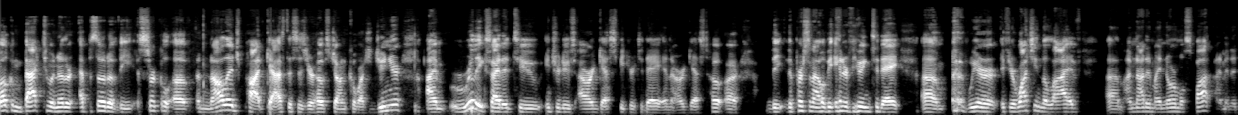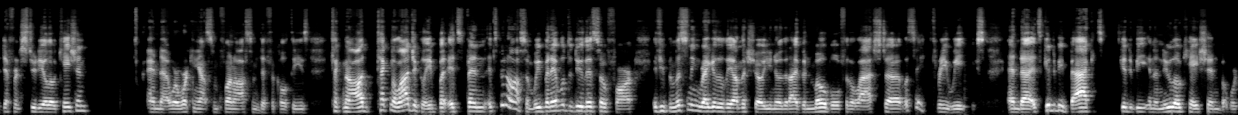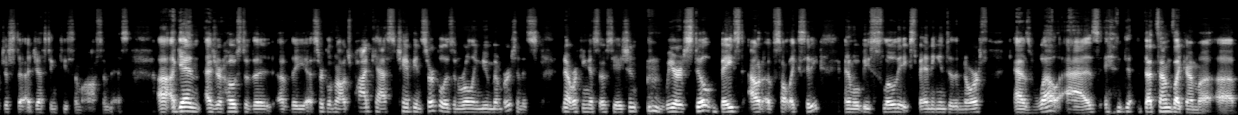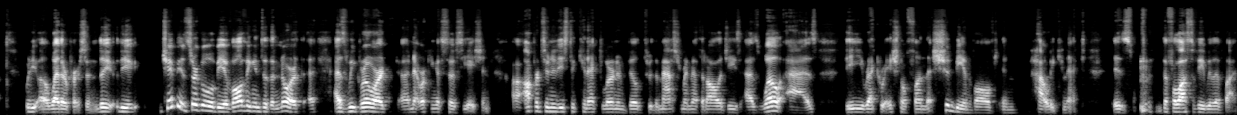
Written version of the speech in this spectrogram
Welcome back to another episode of the Circle of Knowledge podcast. This is your host, John Kovach Jr. I'm really excited to introduce our guest speaker today and our guest. Uh, the, the person I will be interviewing today. Um, we are, if you're watching the live, um, I'm not in my normal spot. I'm in a different studio location and uh, we're working out some fun, awesome difficulties technolo- technologically. But it's been it's been awesome. We've been able to do this so far. If you've been listening regularly on the show, you know that I've been mobile for the last uh, let's say three weeks, and uh, it's good to be back. It's good to be in a new location, but we're just uh, adjusting to some awesomeness. Uh, again, as your host of the of the uh, Circle of Knowledge podcast, Champion Circle is enrolling new members in its networking association. we are still based out of Salt Lake City, and we'll be slowly expanding into the north as well as that sounds like I'm a, a what do you, a weather person. The the Champion Circle will be evolving into the north uh, as we grow our uh, networking association. Uh, opportunities to connect, learn, and build through the mastermind methodologies, as well as the recreational fun that should be involved in how we connect, is the philosophy we live by.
